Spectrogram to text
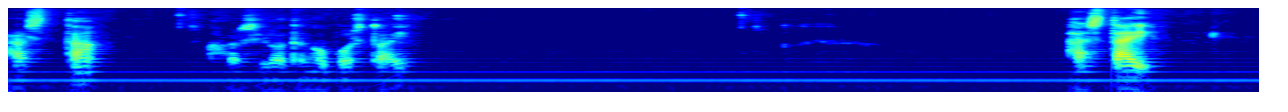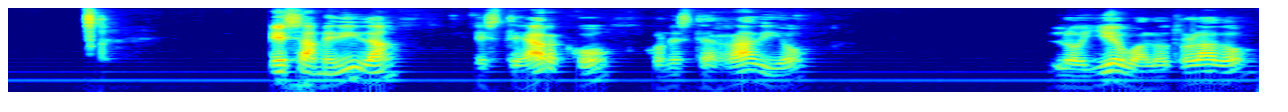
hasta a ver si lo tengo puesto ahí. Hasta ahí. Esa medida este arco con este radio, lo llevo al otro lado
